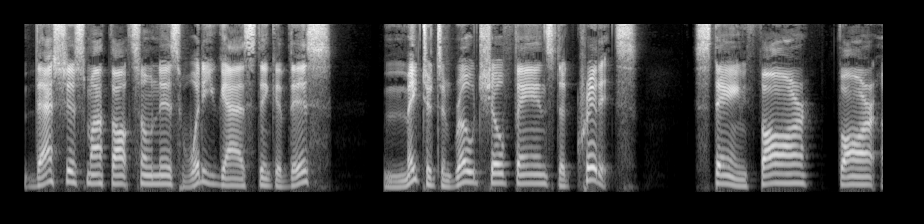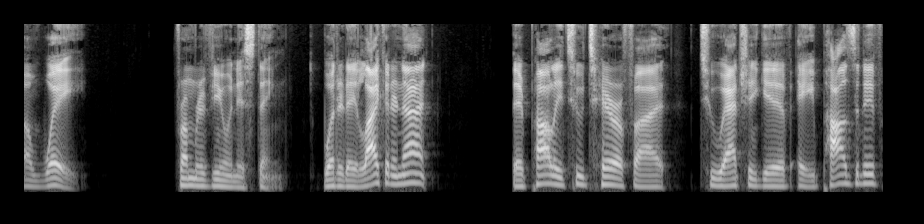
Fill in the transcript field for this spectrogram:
that's just my thoughts on this. What do you guys think of this? Matrix and Roadshow fans, the critics staying far, far away from reviewing this thing. Whether they like it or not, they're probably too terrified to actually give a positive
